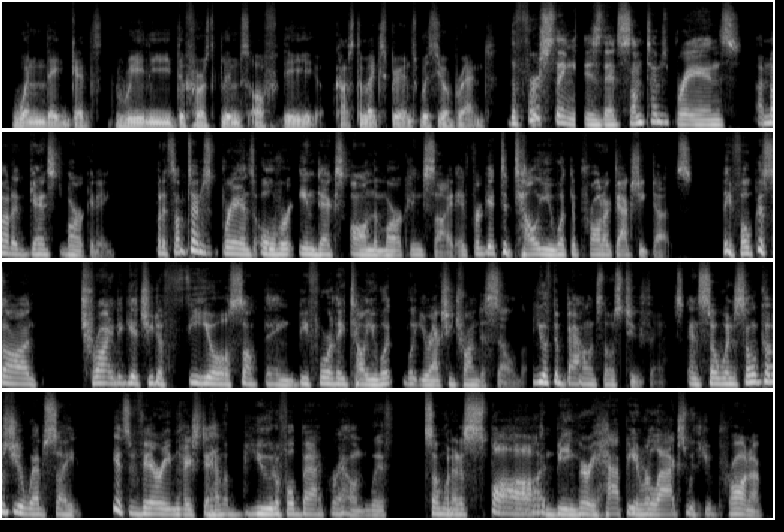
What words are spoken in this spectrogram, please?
when they get really the first glimpse of the customer experience with your brand? The first thing is that sometimes brands i'm not against marketing but sometimes brands over index on the marketing side and forget to tell you what the product actually does they focus on trying to get you to feel something before they tell you what, what you're actually trying to sell them. You have to balance those two things. And so when someone comes to your website, it's very nice to have a beautiful background with someone at a spa and being very happy and relaxed with your product.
